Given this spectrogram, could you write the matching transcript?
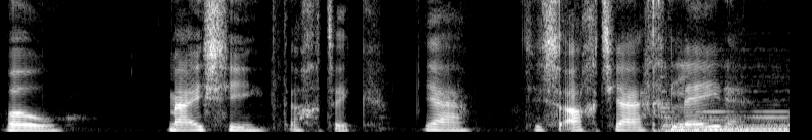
Wow, meisje, dacht ik. Ja, het is acht jaar geleden.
